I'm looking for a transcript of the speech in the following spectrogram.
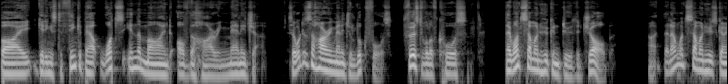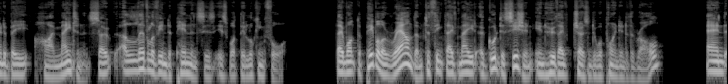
by getting us to think about what's in the mind of the hiring manager. So, what does the hiring manager look for? First of all, of course, they want someone who can do the job. Right? They don't want someone who's going to be high maintenance. So, a level of independence is, is what they're looking for. They want the people around them to think they've made a good decision in who they've chosen to appoint into the role. And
